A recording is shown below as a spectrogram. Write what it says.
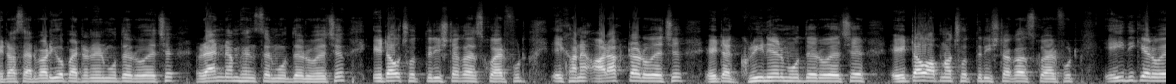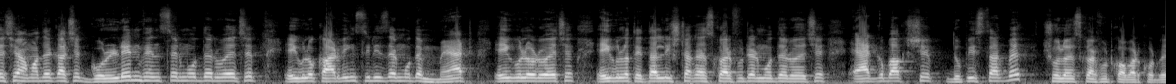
এটা স্যাডভারিও প্যাটার্নের মধ্যে রয়েছে র্যান্ডাম ভেন্সের মধ্যে রয়েছে, এটাও ছত্রিশ টাকা স্কোয়ার ফুট এখানে আর রয়েছে, এটা গ্রিনের মধ্যে রয়েছে, এটাও আপনার ছত্রিশ টাকা স্কোয়ার ফুট এই দিকে রয়েছে আমাদের কাছে গোল্ডেন ভেন্সের মধ্যে রয়েছে, এইগুলো কার্ভিং সিরিজের মধ্যে ম্যাট এইগুলো রয়েছে, এইগুলো তেতাল্লিশ টাকা স্কোয়ার ফুটের মধ্যে রয়েছে। এক বাক্সে দু পিস থাকবে, ষোলো স্কোয়ার ফুট কভার করবে।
